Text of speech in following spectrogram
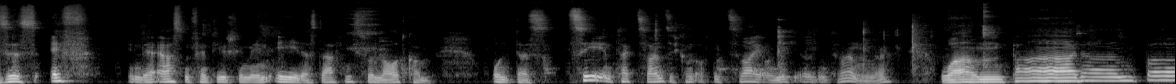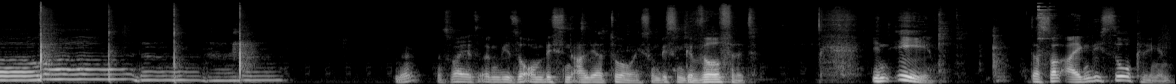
dieses F in der ersten Ventilstimme in E, das darf nicht so laut kommen. Und das C in Takt 20 kommt auf die 2 und nicht irgendwann. Ne? Ne? Das war jetzt irgendwie so ein bisschen aleatorisch, so ein bisschen gewürfelt. In E, das soll eigentlich so klingen.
